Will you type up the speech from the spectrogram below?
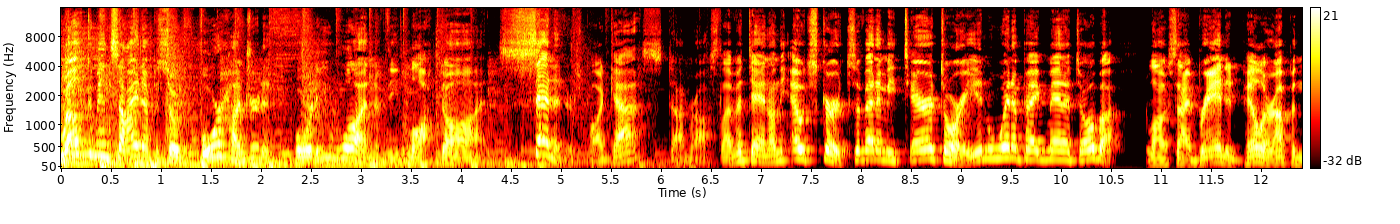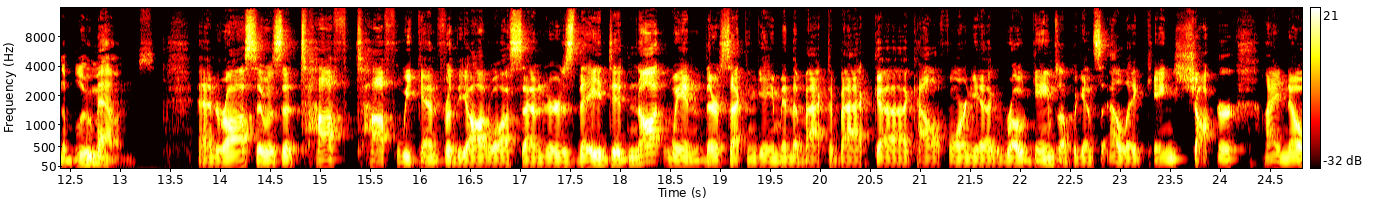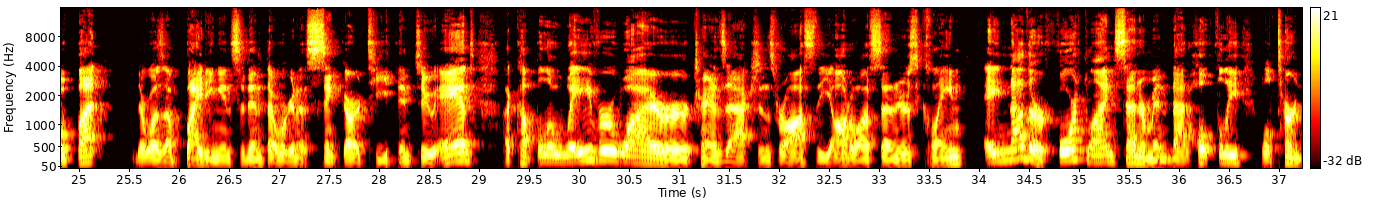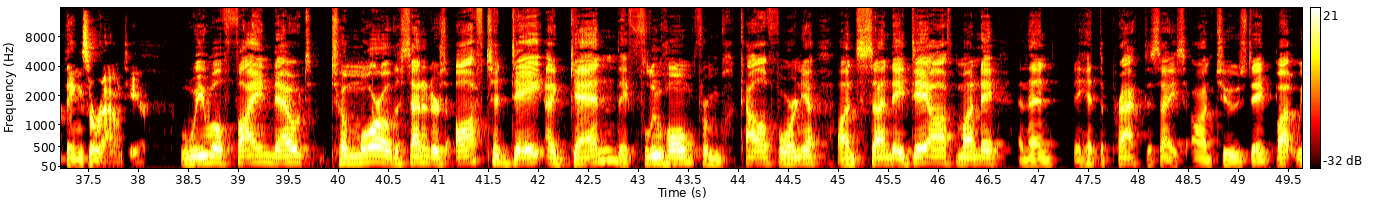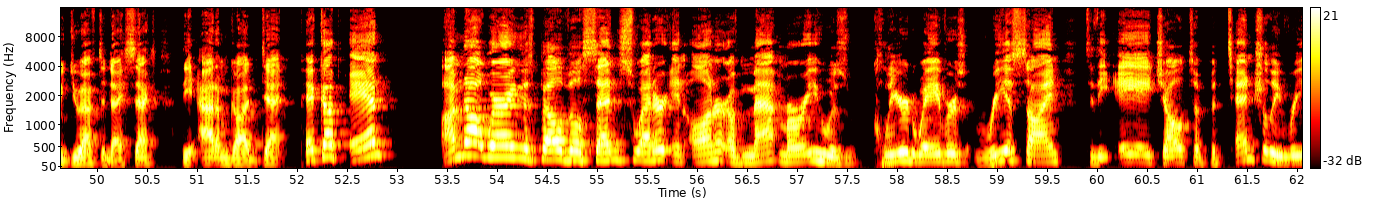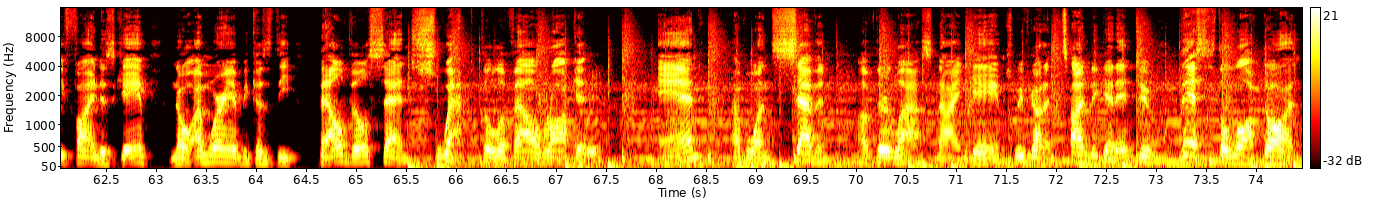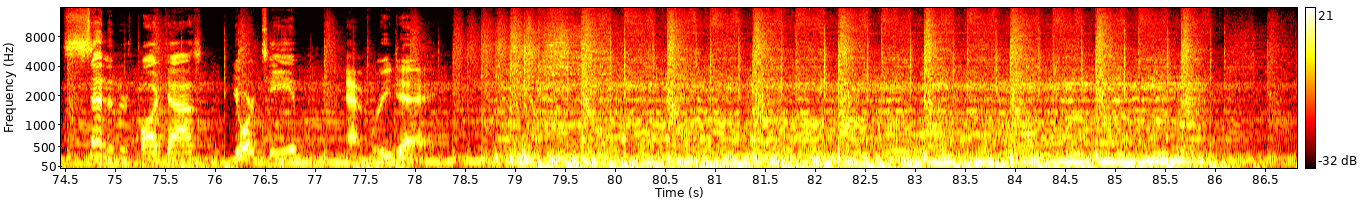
Welcome inside episode 441 of the Locked On Senators podcast. I'm Ross Levitan on the outskirts of enemy territory in Winnipeg, Manitoba, alongside Brandon Pillar up in the Blue Mountains. And Ross, it was a tough, tough weekend for the Ottawa Senators. They did not win their second game in the back to back California road games up against the LA Kings. Shocker, I know. But there was a biting incident that we're going to sink our teeth into, and a couple of waiver wire transactions, Ross. The Ottawa Senators claim another fourth line centerman that hopefully will turn things around here. We will find out tomorrow. The Senators off today again. They flew home from California on Sunday, day off Monday, and then they hit the practice ice on Tuesday. But we do have to dissect the Adam Gaudette pickup. And I'm not wearing this Belleville Sen sweater in honor of Matt Murray, who was cleared waivers, reassigned to the AHL to potentially refine his game. No, I'm wearing it because the Belleville Sen swept the Laval Rocket and have won seven of their last nine games. We've got a ton to get into. This is the Locked On Senators podcast, your team every day.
